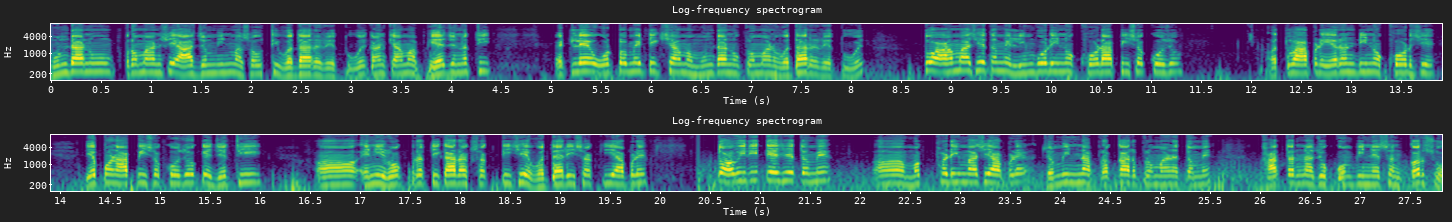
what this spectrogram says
મુંડાનું પ્રમાણ છે આ જમીનમાં સૌથી વધારે રહેતું હોય. કારણ કે આમાં ભેજ નથી, એટલે ઓટોમેટિક છે આમાં મુંડાનું પ્રમાણ વધારે રહેતું હોય. તો આમાં છે તમે લીંબોળીનો ખોળ આપી શકો છો. અથવા આપણે એરંડીનો ખોળ છે, એ પણ આપી શકો છો કે જેથી એની રોગ પ્રતિકારક શક્તિ છે, વધારી શકીએ આપણે. તો આવી રીતે છે તમે મગફળીમાં છે આપણે, જમીનના પ્રકાર પ્રમાણે તમે ખાતરના જો કોમ્બિનેશન કરશો,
